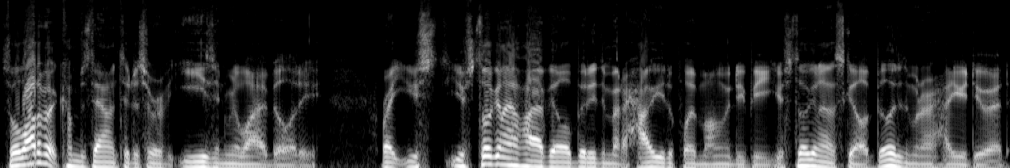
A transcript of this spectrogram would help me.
So a lot of it comes down to just sort of ease and reliability right? You, you're still going to have high availability no matter how you deploy MongoDB. You're still going to have scalability no matter how you do it.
